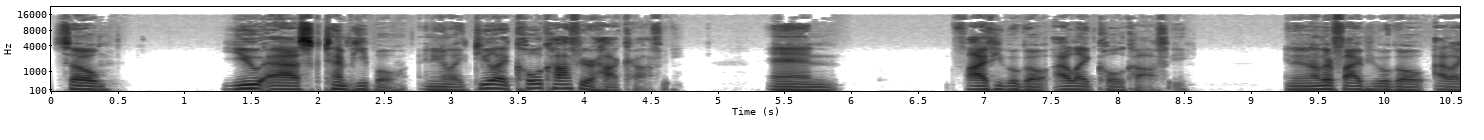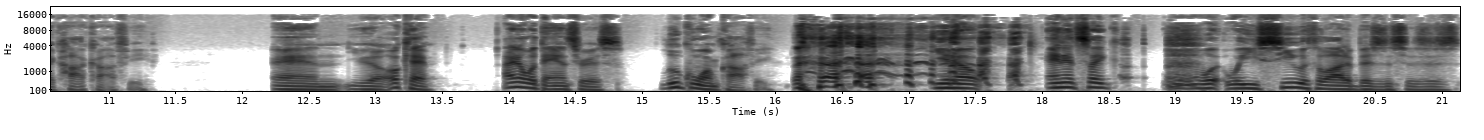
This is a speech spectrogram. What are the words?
So you ask 10 people and you're like, do you like cold coffee or hot coffee? And five people go, I like cold coffee. And another five people go, I like hot coffee. And you go, okay, I know what the answer is lukewarm coffee. you know, and it's like what, what you see with a lot of businesses is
